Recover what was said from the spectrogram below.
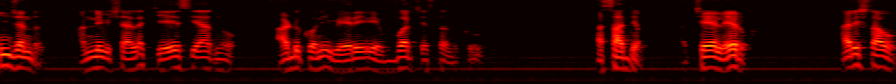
ఇన్ జనరల్ అన్ని విషయాల్లో కేసీఆర్ను అడ్డుకొని వేరే ఎవ్వరు చేసేందుకు అసాధ్యం. చేయలేరు. హరీష్ రావు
